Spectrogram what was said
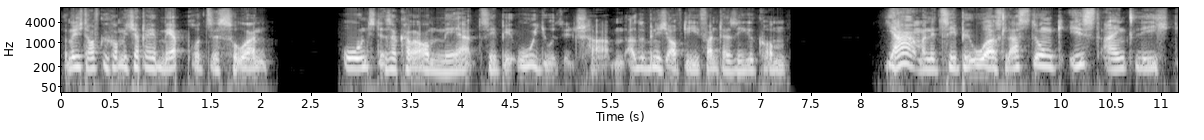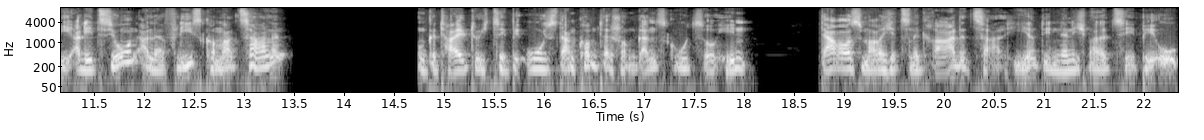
Dann bin ich drauf gekommen, ich habe ja mehr Prozessoren und deshalb kann man auch mehr CPU-Usage haben. Also bin ich auf die Fantasie gekommen, ja, meine CPU-Auslastung ist eigentlich die Addition aller Fließkommazahlen und geteilt durch CPUs, dann kommt er schon ganz gut so hin. Daraus mache ich jetzt eine gerade Zahl hier, die nenne ich mal CPU.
